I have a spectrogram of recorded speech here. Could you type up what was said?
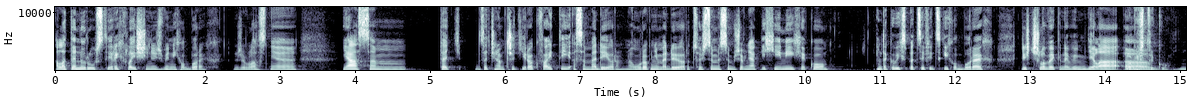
ale ten růst je rychlejší než v jiných oborech. Že vlastně já jsem teď začínám třetí rok v IT a jsem medior, na úrovni medior, což si myslím, že v nějakých jiných jako takových specifických oborech, když člověk, nevím, dělá... Logistiku. Uh,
